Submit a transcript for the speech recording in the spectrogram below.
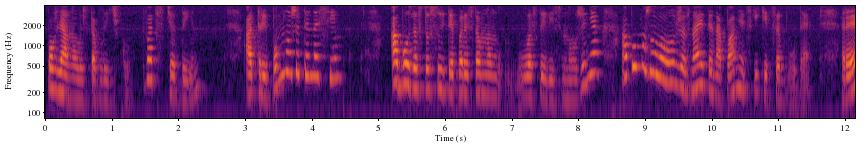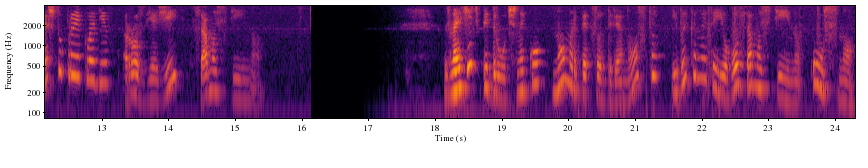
Поглянули в табличку 21. А 3 помножити на 7. Або застосуйте переставну властивість множення, або, можливо, ви вже знаєте на пам'ять, скільки це буде. Решту прикладів розв'яжіть самостійно. Знайдіть в підручнику номер 590 і виконуйте його самостійно, усно.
